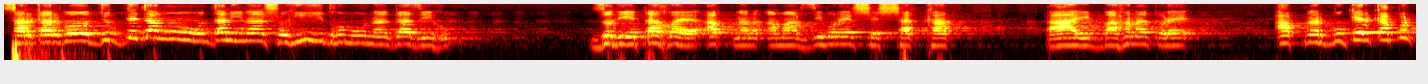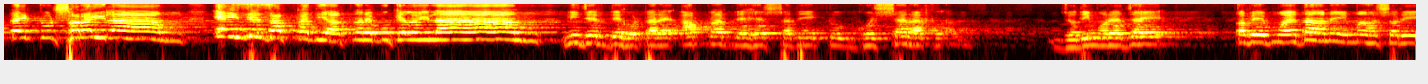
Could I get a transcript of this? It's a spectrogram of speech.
সরকার গো যুদ্ধে যামু জানি না শহীদ হমু না গাজী হম। যদি এটা হয় আপনার আমার জীবনের শেষ সাক্ষাৎ, তাই বাহানা করে আপনার বুকের কাপড়টা একটু সরাইলাম, এই যে জাপটা দিয়ে আপনারে বুকে লইলাম, নিজের দেহটারে আপনার দেহের সাথে একটু ঘষা রাখলাম। যদি মরে যায়, তবে ময়দানে মাহসরে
